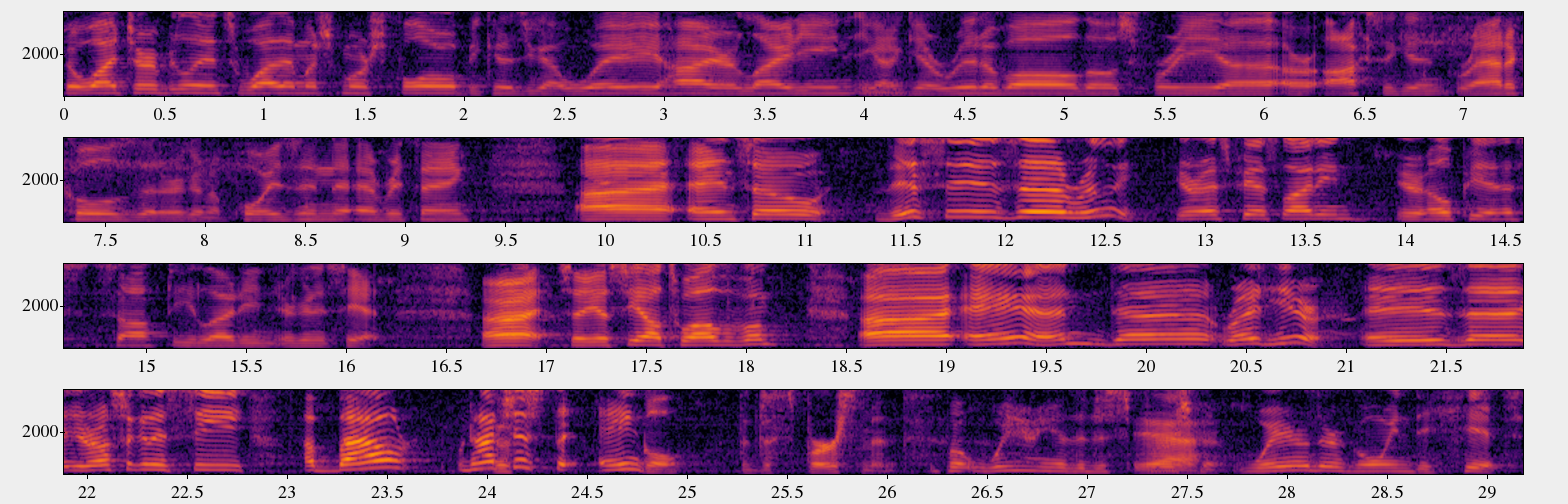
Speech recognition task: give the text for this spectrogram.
So why turbulence? Why that much more flow? Because you got way higher lighting. You got to Mm. get rid of all those free uh, or oxygen radicals that are going to poison everything. Uh, and so this is uh, really your SPS lighting, your LPS softy lighting. You're going to see it. All right, so you'll see all 12 of them. Uh, and uh, right here is uh, you're also going to see about not Just- just the angle, The disbursement. but where yeah, the disbursement, where they're going to hit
